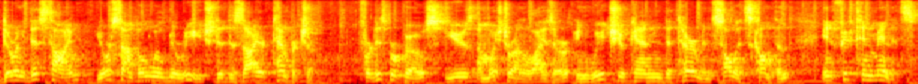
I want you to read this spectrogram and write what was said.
During this time, your sample will be reached the desired temperature. For this purpose, use a moisture analyzer in which you can determine solids content in 15 minutes.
